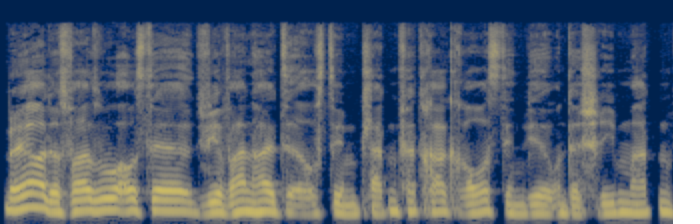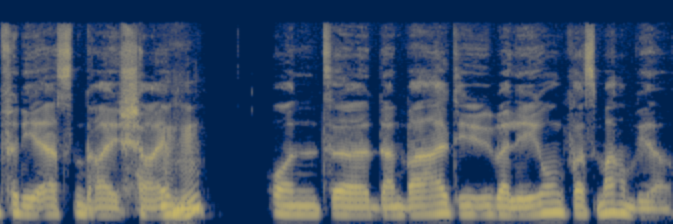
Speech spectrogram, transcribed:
Naja, das war so aus der, wir waren halt aus dem Plattenvertrag raus, den wir unterschrieben hatten für die ersten drei Scheiben. Mhm. Und äh, dann war halt die Überlegung, was machen wir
